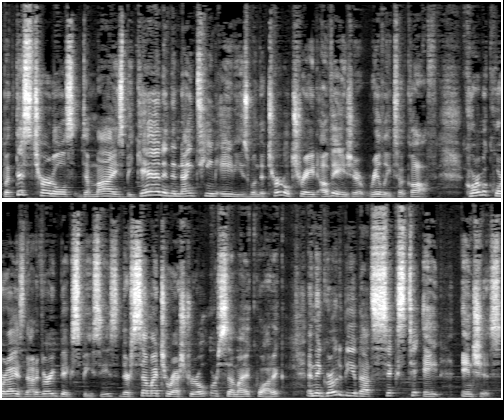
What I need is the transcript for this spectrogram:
But this turtle's demise began in the 1980s when the turtle trade of Asia really took off. Cuora mccordi is not a very big species. They're semi-terrestrial or semi-aquatic, and they grow to be about six to eight inches.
